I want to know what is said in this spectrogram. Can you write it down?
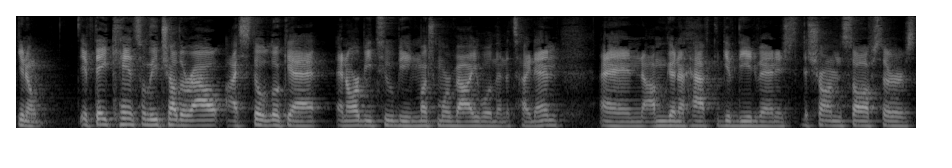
you know. If they cancel each other out, I still look at an RB2 being much more valuable than a tight end. And I'm going to have to give the advantage to the Charmin soft serves,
